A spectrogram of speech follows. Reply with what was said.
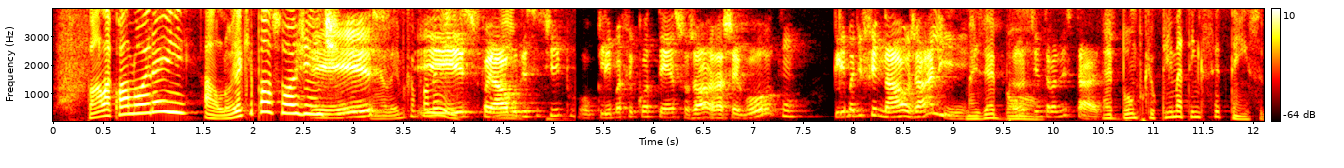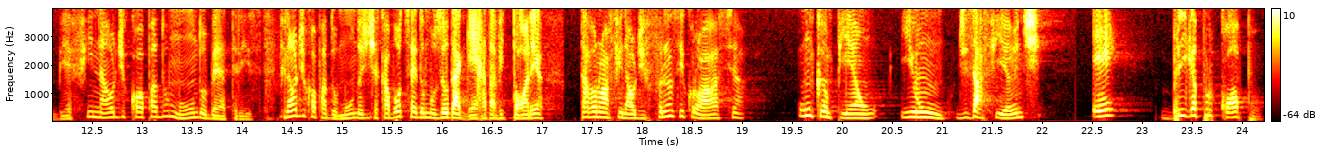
fala com a loira aí, a loira que passou a gente. Isso, eu lembro que eu falei isso. foi algo desse tipo. O clima ficou tenso, já, já chegou com clima de final já ali. Mas é bom. Antes de entrar no estádio. É bom porque o clima tem que ser tenso, Bia. É final de Copa do Mundo, Beatriz. Final de Copa do Mundo, a gente acabou de sair do Museu da Guerra, da Vitória. Tava numa final de França e Croácia, um campeão e um desafiante e briga por copo.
